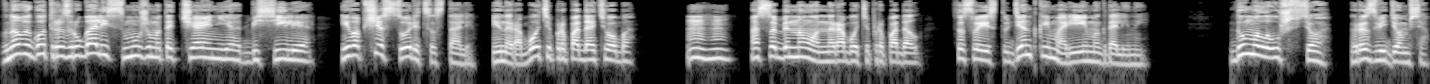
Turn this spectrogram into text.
В Новый год разругались с мужем от отчаяния, от бессилия, и вообще ссориться стали, и на работе пропадать оба. Угу, особенно он на работе пропадал, со своей студенткой Марией Магдалиной. «Думала уж все, разведемся,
